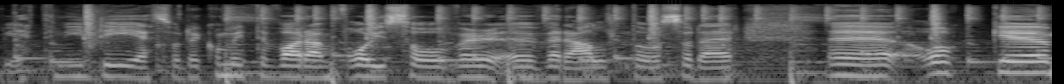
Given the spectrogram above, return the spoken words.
vet ni det, så det kommer inte vara en voiceover överallt och sådär. Eh, och Eh,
